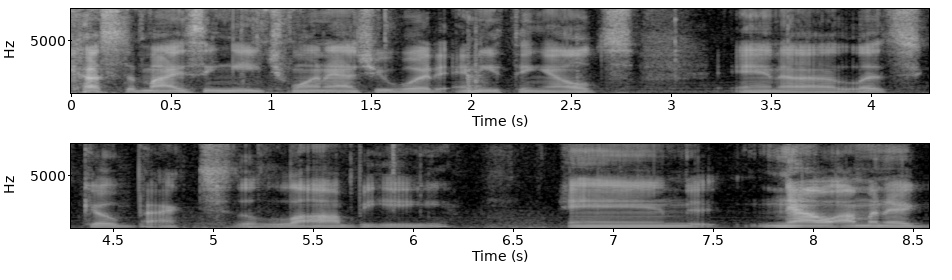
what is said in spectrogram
customizing each one as you would anything else. And uh, let's go back to the lobby. And now I'm going to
